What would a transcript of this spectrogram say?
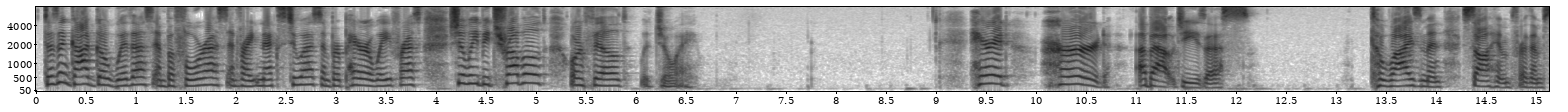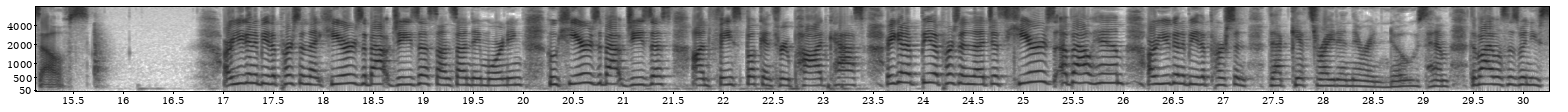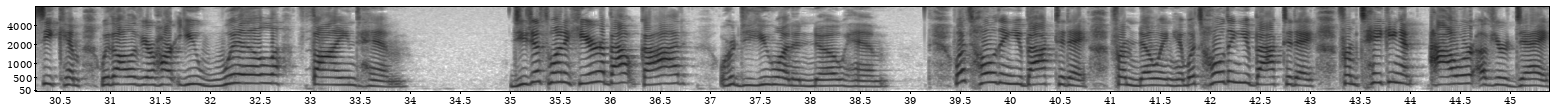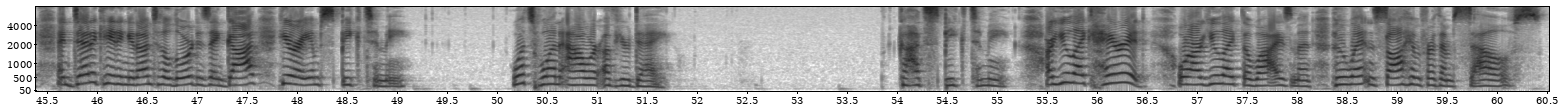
doesn't God go with us and before us and right next to us and prepare a way for us? Should we be troubled or filled with joy? Herod heard about Jesus the wise men saw him for themselves. Are you going to be the person that hears about Jesus on Sunday morning, who hears about Jesus on Facebook and through podcasts? Are you going to be the person that just hears about him? Are you going to be the person that gets right in there and knows him? The Bible says when you seek him with all of your heart, you will find him. Do you just want to hear about God or do you want to know him? What's holding you back today from knowing Him? What's holding you back today from taking an hour of your day and dedicating it unto the Lord and saying, God, here I am, speak to me? What's one hour of your day? God, speak to me. Are you like Herod or are you like the wise men who went and saw him for themselves?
